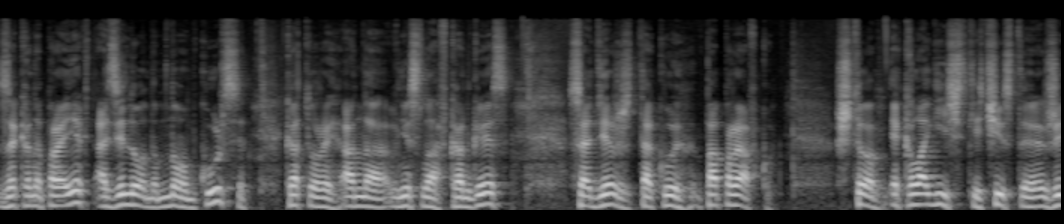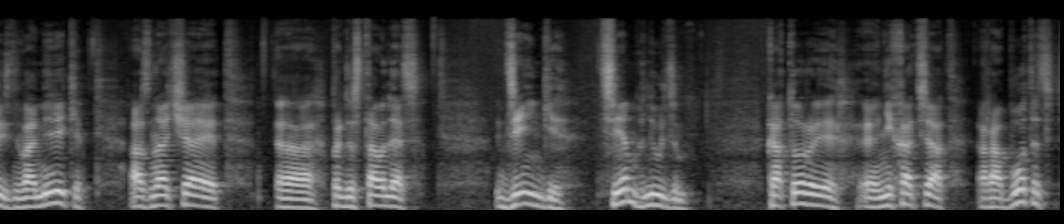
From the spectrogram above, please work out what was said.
законопроект о зеленом новом курсе, который она внесла в Конгресс, содержит такую поправку – что экологически чистая жизнь в Америке означает э, предоставлять деньги тем людям, которые э, не хотят работать,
